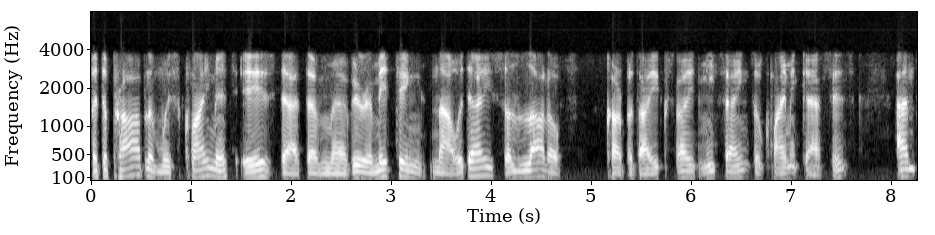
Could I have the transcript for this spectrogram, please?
But the problem with climate is that um, uh, we're emitting nowadays a lot of carbon dioxide, methane, so climate gases, and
